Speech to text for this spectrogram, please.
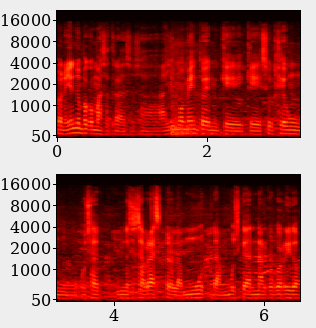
Bueno, yendo un poco más atrás, o sea, hay un momento en que, surge un, o sea, no sé si sabrás, pero la, la música del narco corrido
